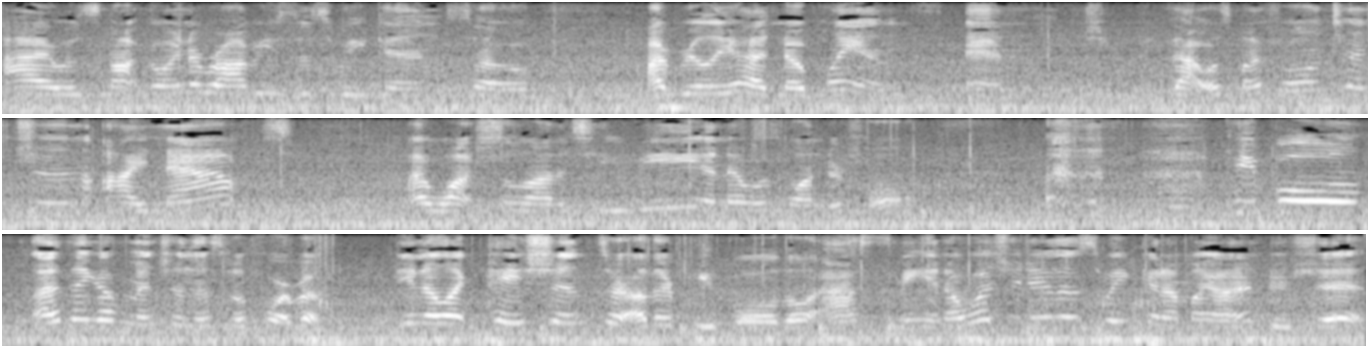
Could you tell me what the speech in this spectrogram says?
I was not going to Robbie's this weekend, so I really had no plans, and that was my full intention. I napped, I watched a lot of TV, and it was wonderful. people, I think I've mentioned this before, but you know, like patients or other people, they'll ask me, you know, what'd you do this week? And I'm like, I didn't do shit.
